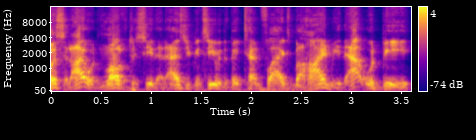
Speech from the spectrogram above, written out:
Listen, I would love to see that. As you can see with the Big Ten flags behind me, that would be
